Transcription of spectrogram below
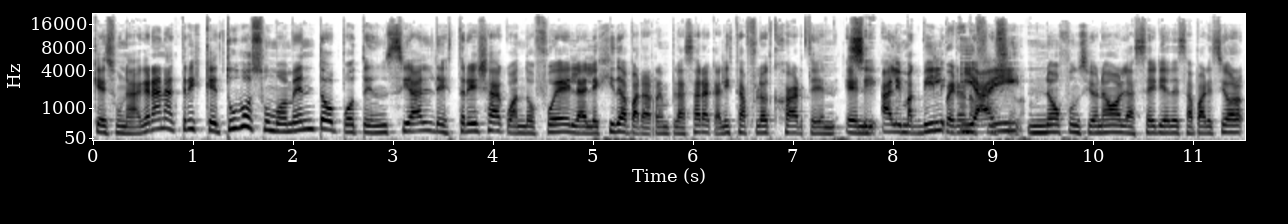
que es una gran actriz que tuvo su momento potencial de estrella cuando fue la elegida para reemplazar a Calista Flockhart en, en Ali McBeal, y ahí no funcionó, la serie desapareció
